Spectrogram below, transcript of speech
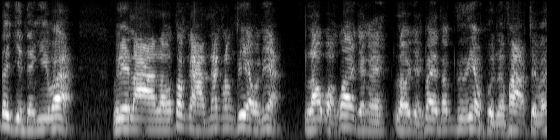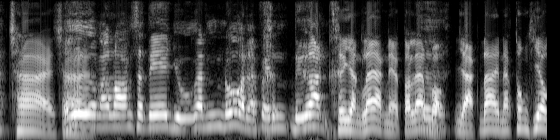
ได้ยินอย่างนี้ว่า เวลาเราต้องการนักท่องเที่ยวเนี่ย เราบอกว่ายังไง เราอยากได้นักท่องเที่ยวคุณภาพใช่ไหมใช่ใช่เออมาลองสเตย์อยู่กันโน่นน่ะเป็นเดือน คืออย่างแรกเนี่ย ตอนแรกเออบอกอยากได้นักท่องเที่ยว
